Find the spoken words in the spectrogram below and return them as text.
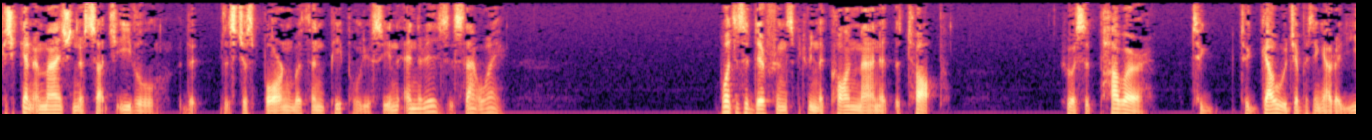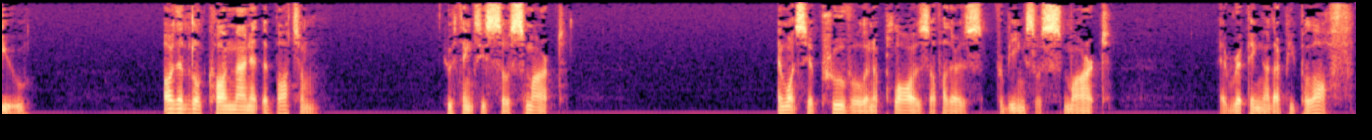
because you can't imagine there's such evil that, that's just born within people, you see, and, and there is, it's that way. What is the difference between the con man at the top, who has the power to, to gouge everything out of you, or the little con man at the bottom, who thinks he's so smart, and wants the approval and applause of others for being so smart at ripping other people off?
